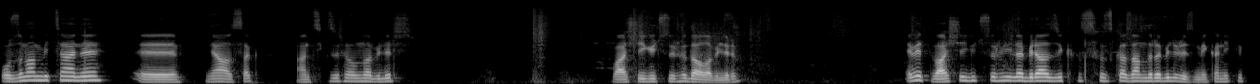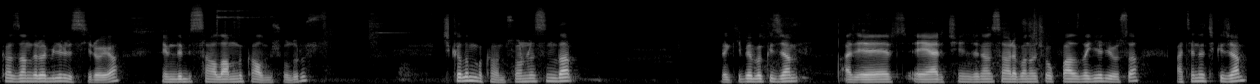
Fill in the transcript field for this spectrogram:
O zaman bir tane ee, ne alsak? Antik zırh alınabilir. Vahşi güç zırhı da alabilirim. Evet vahşi güç zırhıyla birazcık hız, hız kazandırabiliriz. Mekaniklik kazandırabiliriz Hero'ya. Hem de bir sağlamlık almış oluruz. Çıkalım bakalım. Sonrasında rakibe bakacağım. Eğer eğer change'den hasarı bana çok fazla geliyorsa Athena çıkacağım.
